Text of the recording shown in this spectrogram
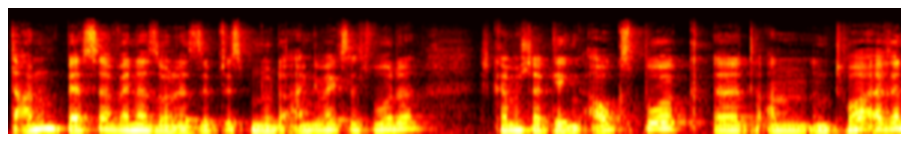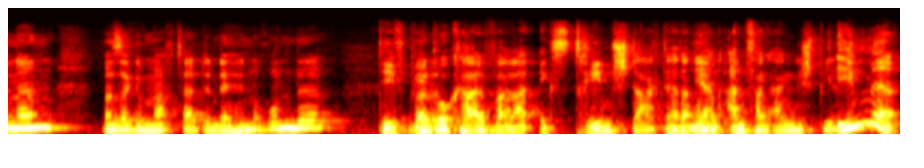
dann besser, wenn er so in der 70. Minute eingewechselt wurde. Ich kann mich da gegen Augsburg äh, an ein Tor erinnern, was er gemacht hat in der Hinrunde. DFB-Pokal war er extrem stark, der hat aber Ja. auch von Anfang an gespielt. Immer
